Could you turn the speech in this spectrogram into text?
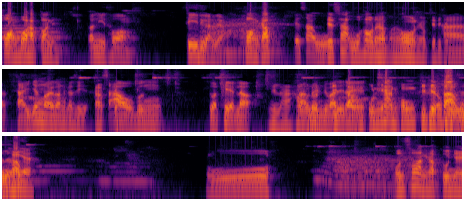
ท้องบ่ครับตอนนี้ ตอนนี้ท้องสี่เดือนแล้วท้องกับเพชรซาอูเพชรซาอูเฮานะครับเอ้านะครับเศรษฐกิจถ้าถ่ายยังน้อยก่อนก็สิครับเศร้าเบิ่งตรวจเพศแล้วนี่ล่ะเฮาอ่าก็รุ่นที่ว่าติดได้ตามผลงานของพี่เพชรซาอูครับเนี่ยโอ้ออนซ่อนครับตัวใหญ่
